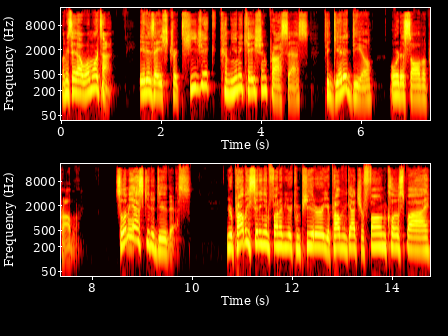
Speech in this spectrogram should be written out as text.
Let me say that one more time. It is a strategic communication process to get a deal or to solve a problem. So let me ask you to do this. You're probably sitting in front of your computer, you probably got your phone close by.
